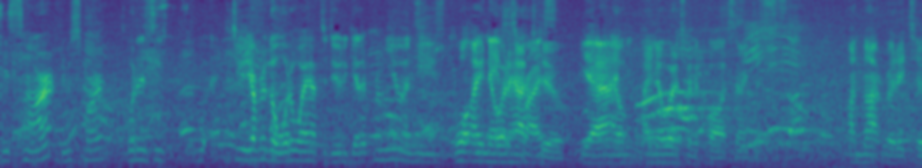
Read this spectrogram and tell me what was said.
He's smart. He was smart. What is he? Do you ever go? What do I have to do to get it from you? And he. Well, I know what I have price. to do. Yeah. I know, and I know what it's going to cost, and I just, I'm not ready to.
